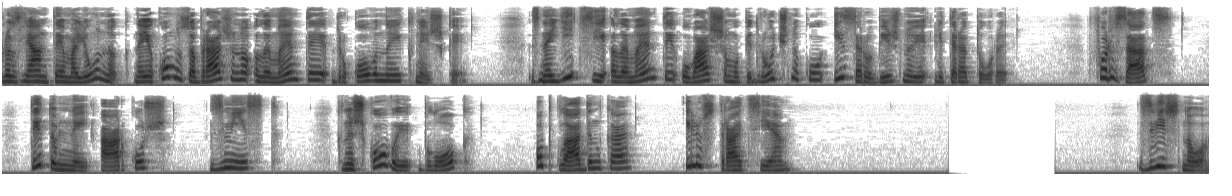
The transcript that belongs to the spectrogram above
Розгляньте малюнок, на якому зображено елементи друкованої книжки. Знайдіть ці елементи у вашому підручнику із зарубіжної літератури. Форзац, титульний аркуш, зміст, книжковий блок, обкладинка, ілюстрація. Звісно,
